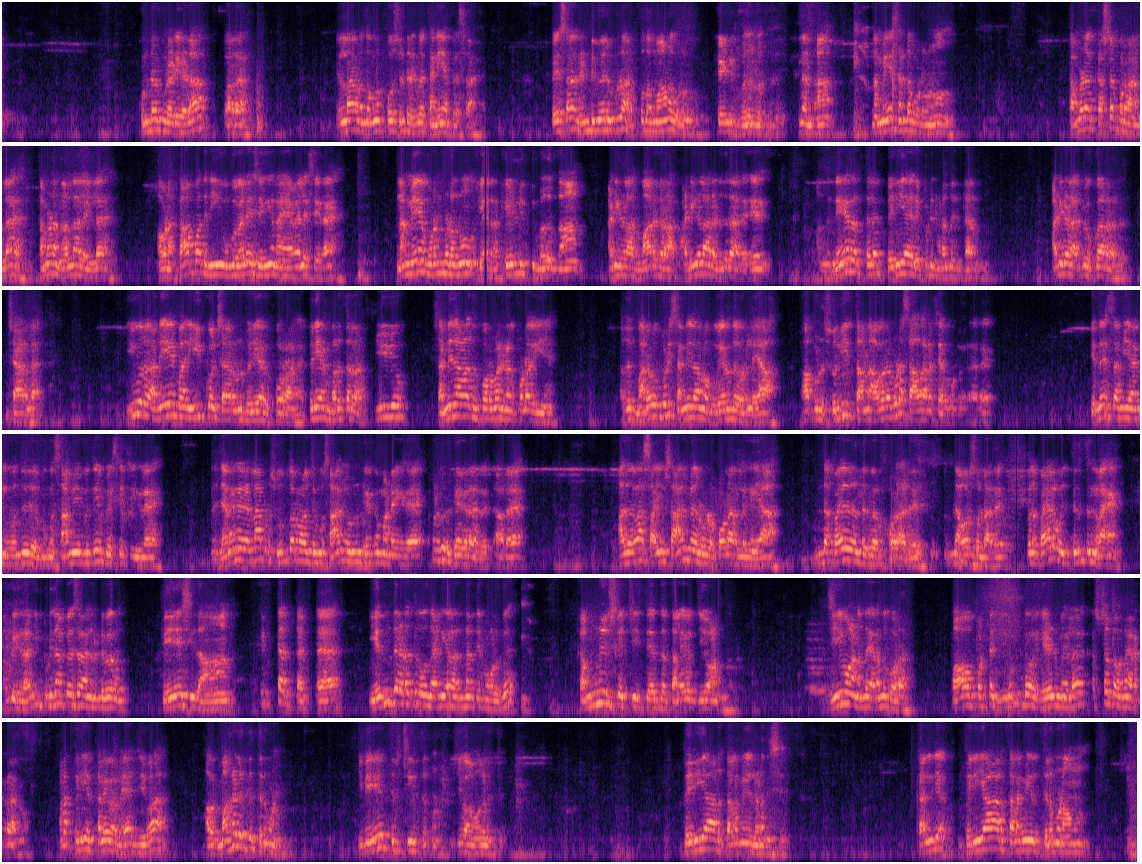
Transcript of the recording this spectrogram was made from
குன்றக்குரடிகளா வர்றாரு. எல்லாரும் வந்தவங்களும் போஸ்ட் ரெண்டு பேர் தனியா பேசுறாங்க. பேச ரெண்டு பேருக்குள்ள அற்புதமான ஒரு கேள்விக்கு பதில் வந்தது என்னன்னா நம்ம ஏன் சண்டை போடணும் தமிழன் கஷ்டப்படுறான்ல தமிழன் நல்லா இல்ல அவனை காப்பாத்து நீ உங்க வேலையை செய்யுங்க நான் என் வேலையை செய்கிறேன் நம்ம ஏன் முரண்படணும் என்ற கேள்விக்கு பதில் தான் அடிகளார் மாறுகிறார். அடிகளார் எழுதுறாரு அந்த நேரத்துல பெரியார் எப்படி நடந்துக்கிட்டாருன்னு அடிகளார் போய் உட்கார்றாரு சேர்ல இவர் அதே மாதிரி ஈக்குவல் சேர்னு பெரியார் போடுறாங்க. பெரியார் மறுத்துறாரு ஐயோ சன்னிதானத்துக்கு போற மாதிரி எனக்கு போடாதீங்க. அது மரபுப்படி சன்னிதானம் உயர்ந்தவர் இல்லையா? அப்படின்னு சொல்லி தான் அவரை கூட சாதாரண சேர் போட்டுக்கிறாரு. என்ன சாமியா நீங்க வந்து உங்க சாமியை பத்தியே பேசிட்டு இருக்கீங்களே? இந்த ஜனங்கள் எல்லாம் அப்படி சூத்திரமா வச்சு உங்க சாமி ஒன்றும் கேட்க மாட்டேங்கிற அப்படின்னு இவரு கேட்கிறாரு அவரை. அதெல்லாம் சாமி சாமி மேல உள்ள கோளாறு இல்லைங்கய்யா. இந்த பயல்கள் இருக்கிற கோளாறு அவர் சொல்றாரு இந்த பயலை கொஞ்சம் திருத்துங்களேன் அப்படிங்கிறாரு. இப்படிதான் பேசுறாங்க ரெண்டு பேரும். பேசிதான் கிட்டத்தட்ட எந்த இடத்துக்கு வந்து அடிக்கலாம் என்ன தெரியுமா உங்களுக்கு? கம்யூனிஸ்ட் கட்சி சேர்ந்த தலைவர் ஜீவானந்தம். ஜீவானந்தம் இறந்து போறார். பாவப்பட்ட ரொம்ப ஏழ்மையில கஷ்டத்தை தான் இறக்குறாங்க ஆனா பெரிய தலைவர் இல்லையா ஜீவா? அவர் மகளுக்கு திருமணம். இதே திருச்சியில் திருமணம் ஜீவா மகளுக்கு. பெரியார் தலைமையில் நடந்துச்சு. கல்யா பெரியார் தலைமையில் திருமணம்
